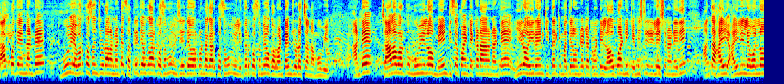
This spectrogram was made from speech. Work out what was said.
కాకపోతే ఏంటంటే మూవీ ఎవరి కోసం చూడాలంటే సత్యదేవ్ గారి కోసము విజయ్ దేవరకొండ గారి కోసము వీళ్ళిద్దరి కోసమే ఒక వన్ టైం చూడొచ్చు అన్న మూవీ అంటే చాలా వరకు మూవీలో మెయిన్ డిసప్పాయింట్ ఎక్కడ అని అంటే హీరో హీరోయిన్కి ఇద్దరికి మధ్యలో ఉండేటటువంటి లవ్ బాండింగ్ కెమిస్ట్రీ రిలేషన్ అనేది అంత హై హైలీ లెవెల్లో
